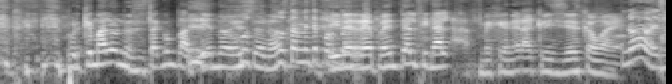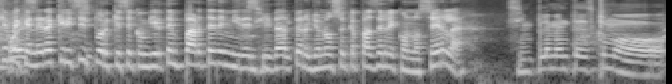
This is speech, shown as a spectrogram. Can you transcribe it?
¿Por qué malo nos está compartiendo Just- esto, no? justamente por Y de repente al final ah, me genera crisis, es como... de, No, es que Pues, me genera crisis sí. porque se convierte en parte de mi identidad, Sí. pero yo no soy capaz de reconocerla. Simplemente es como,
